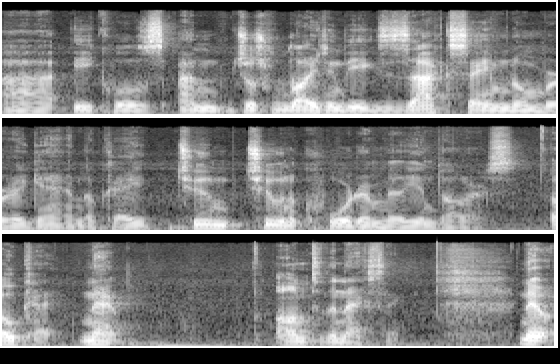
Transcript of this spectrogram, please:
uh, equals, and just writing the exact same number again. Okay, two two and a quarter million dollars. Okay, now on to the next thing. Now,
